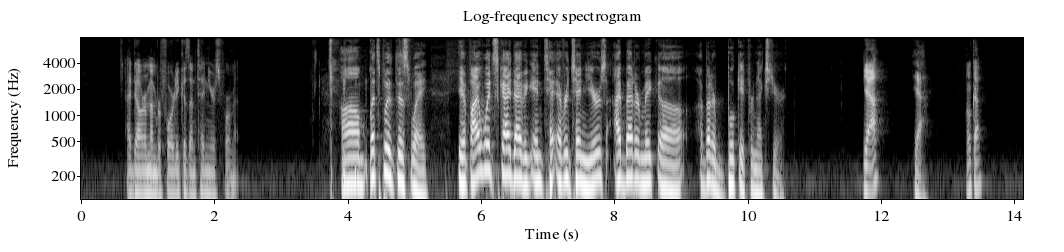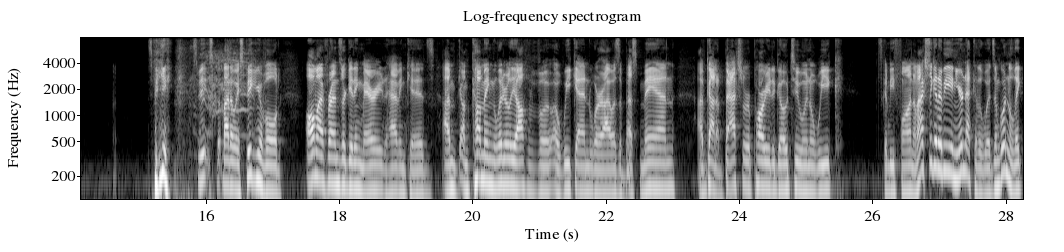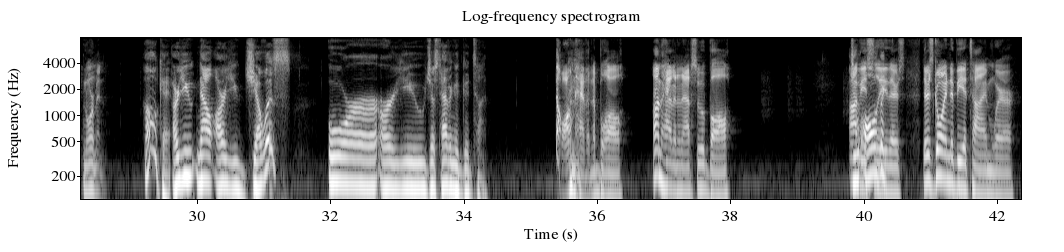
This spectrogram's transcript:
I don't remember 40 because I'm 10 years from it. Um, let's put it this way: if I went skydiving in te- every 10 years, I better make a, I better book it for next year. Yeah? Yeah. Okay. Speaking, speak, by the way, speaking of old, all my friends are getting married and having kids. I'm I'm coming literally off of a, a weekend where I was a best man. I've got a bachelor party to go to in a week. It's gonna be fun. I'm actually gonna be in your neck of the woods. I'm going to Lake Norman. Oh, okay. Are you now? Are you jealous, or are you just having a good time? Oh, I'm having a ball. I'm having an absolute ball. all Obviously, the- there's there's going to be a time where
